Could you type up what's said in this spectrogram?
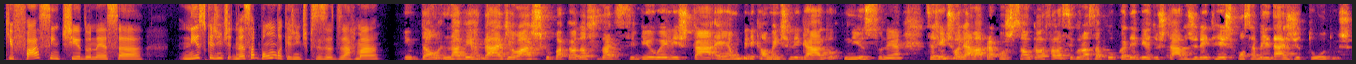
que faz sentido nessa nisso que a gente, nessa bomba que a gente precisa desarmar? Então, na verdade, eu acho que o papel da sociedade civil ele está é, umbilicalmente ligado nisso, né? Se a gente olhar lá para a Constituição, que ela fala segurança pública, dever do Estado, direito e responsabilidade de todos,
